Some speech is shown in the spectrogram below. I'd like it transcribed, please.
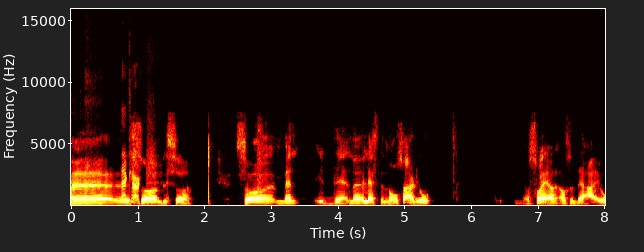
Eh, Det er klart. Så, så, så, men i det, når jeg leste det nå, så er det jo så jeg, altså det er jo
